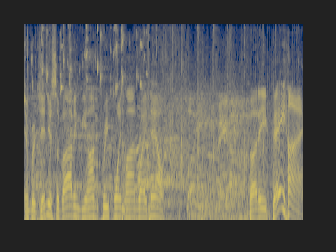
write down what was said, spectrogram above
And Virginia surviving beyond the three-point line right now. Buddy Boeheim.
